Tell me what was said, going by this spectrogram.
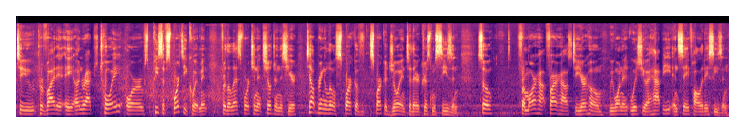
to provide a, a unwrapped toy or piece of sports equipment for the less fortunate children this year to help bring a little spark of, spark of joy into their Christmas season. So, from our firehouse to your home, we want to wish you a happy and safe holiday season.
